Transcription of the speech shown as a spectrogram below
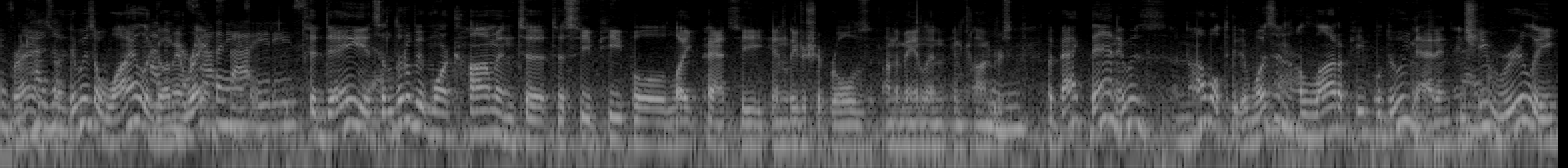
is Right. because So of it was a while ago. I mean, right in the 80s. today, it's a little bit more common to, to see people like Patsy in leadership roles on the mainland in Congress. Mm-hmm. But back then, it was a novelty. There wasn't a lot of people doing that. And, and she really,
